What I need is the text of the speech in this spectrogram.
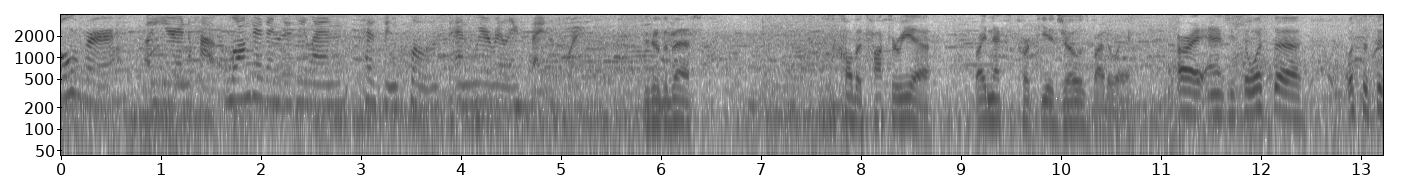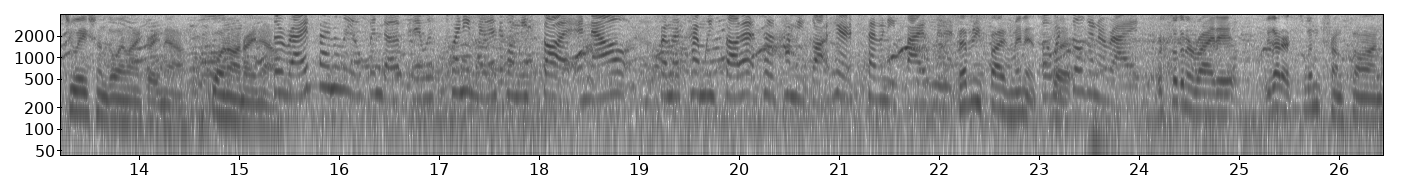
over a year and a half, longer than Disneyland has been closed, and we're really excited for it. These are the best. This is called a taqueria, right next to Tortilla Joe's, by the way. All right, Angie. So what's the what's the situation going like right now? What's going on right now? The ride finally opened up. It was 20 minutes when we saw it, and now from the time we saw that to the time we got here, it's 75 minutes. 75 minutes, But we're still gonna ride. we're still gonna ride it. We got our swim trunks on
